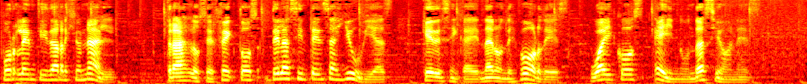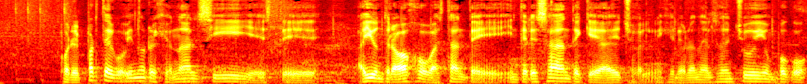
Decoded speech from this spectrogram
por la entidad regional tras los efectos de las intensas lluvias que desencadenaron desbordes, huaicos e inundaciones. Por el parte del gobierno regional sí este, hay un trabajo bastante interesante que ha hecho el ingeniero Nelson Chuy, un poco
